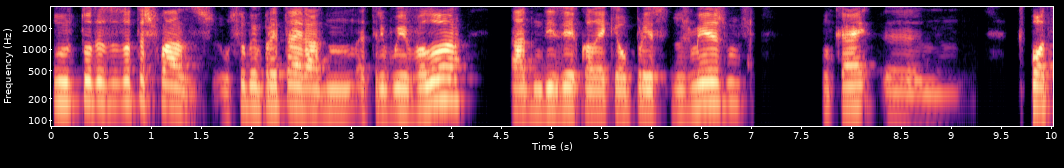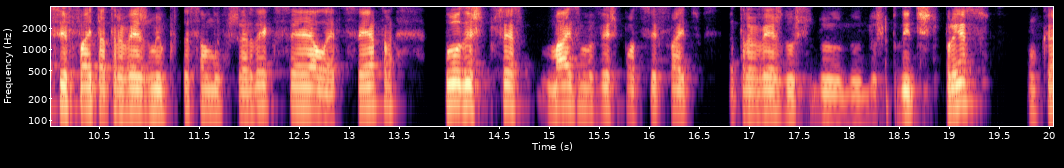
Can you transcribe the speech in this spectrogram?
por todas as outras fases. O subempreiteiro há de atribuir valor, há de me dizer qual é que é o preço dos mesmos, ok? Um, que pode ser feita através de uma importação do fecheiro de Excel, etc. Todo este processo, mais uma vez, pode ser feito através dos, do, do, dos pedidos de preço, ok?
